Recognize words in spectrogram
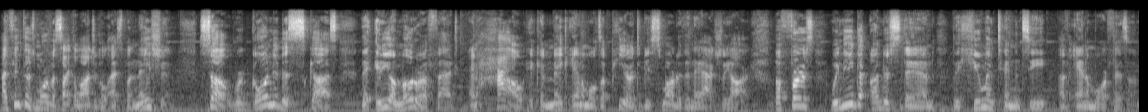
I think there's more of a psychological explanation. So we're going to discuss the ideomotor effect and how it can make animals appear to be smarter than they actually are. But first, we need to understand the human tendency of anamorphism.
